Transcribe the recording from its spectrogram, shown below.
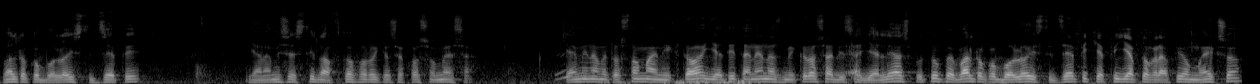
βάλ το κομπολόι στην τσέπη για να μην σε στείλω αυτόφορο και σε χώσω μέσα. Και έμεινα με το στόμα ανοιχτό γιατί ήταν ένας μικρός αντισαγγελέας που του είπε βάλ το κομπολόι στην τσέπη και φύγε από το γραφείο μου έξω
